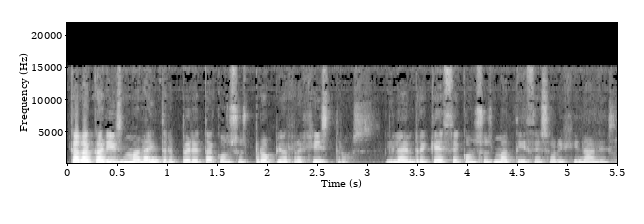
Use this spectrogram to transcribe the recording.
cada carisma la interpreta con sus propios registros y la enriquece con sus matices originales.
